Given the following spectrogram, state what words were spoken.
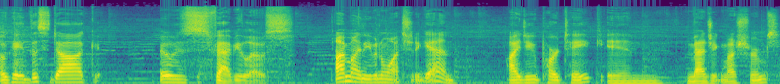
Okay, this doc, it was fabulous. I might even watch it again. I do partake in magic mushrooms.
